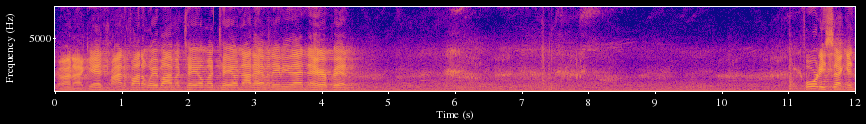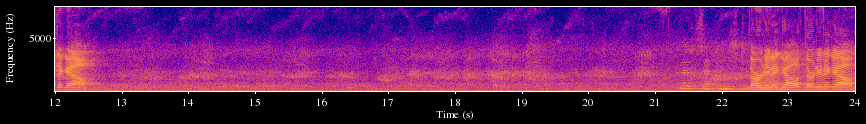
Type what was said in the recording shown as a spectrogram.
Gurna again trying to find a way by Mateo. Mateo not having any of that in the hairpin. Forty seconds to go. Seconds to 30 to go, 30 to go.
